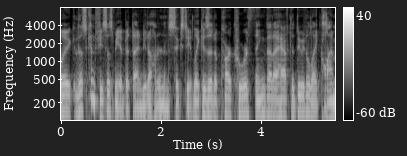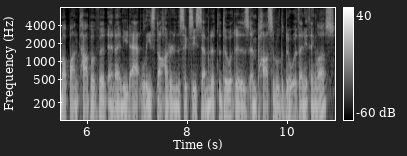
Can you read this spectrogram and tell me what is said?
Like, this confuses me a bit that I need 160. Like, is it a parkour thing that I have to do to, like, climb up on top of it and I need at least 167 to do it? It is impossible to do it with anything less?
